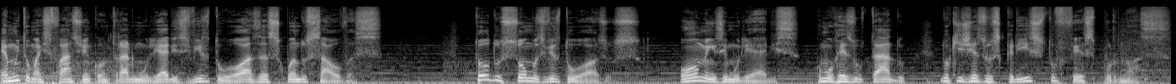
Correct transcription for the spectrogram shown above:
é muito mais fácil encontrar mulheres virtuosas quando salvas. Todos somos virtuosos, homens e mulheres, como resultado do que Jesus Cristo fez por nós.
